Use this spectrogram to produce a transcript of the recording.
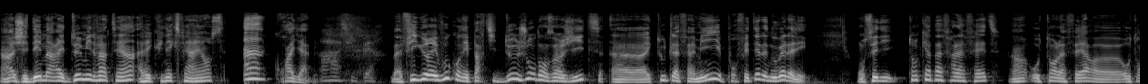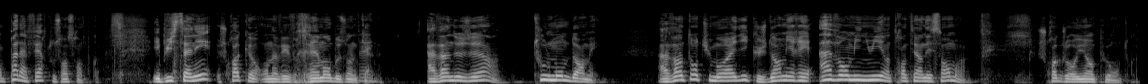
hein. J'ai démarré 2021 avec une expérience incroyable. Ah, super. Bah, Figurez-vous qu'on est parti deux jours dans un gîte euh, avec toute la famille pour fêter la nouvelle année. On s'est dit, tant qu'à pas faire la fête, hein, autant la faire, euh, autant pas la faire tous ensemble. Quoi. Et puis cette année, je crois qu'on avait vraiment besoin de calme. À 22h, tout le monde dormait. À 20 ans, tu m'aurais dit que je dormirais avant minuit un 31 décembre. Je crois que j'aurais eu un peu honte. Quoi.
